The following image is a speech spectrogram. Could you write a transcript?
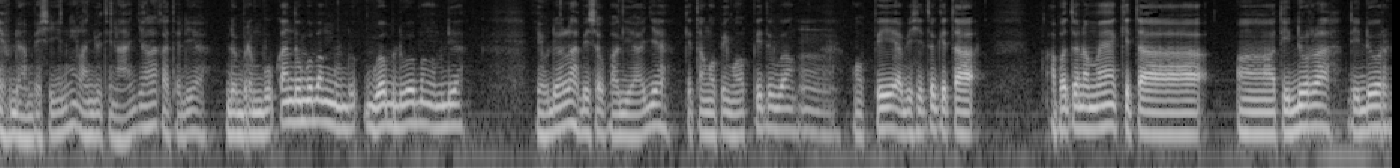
Ya udah sampai sini lanjutin aja lah kata dia. Udah berembukan tuh gue bang gue berdua bang sama dia. Ya udahlah besok pagi aja kita ngopi-ngopi tuh bang. Ngopi habis itu kita apa tuh namanya kita eh, tidur lah tidur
